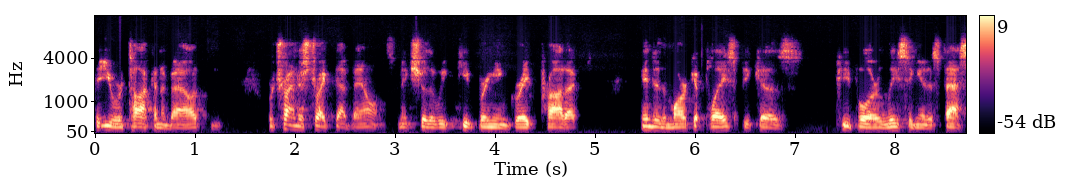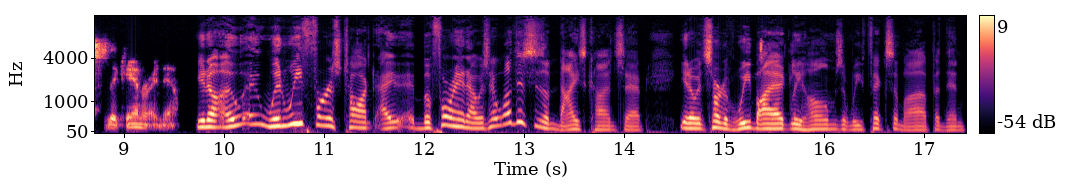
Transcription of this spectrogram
that you were talking about. We're trying to strike that balance, make sure that we keep bringing great product into the marketplace because people are leasing it as fast as they can right now. You know, when we first talked, I beforehand I was saying, well, this is a nice concept. You know, it's sort of we buy ugly homes and we fix them up, and then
